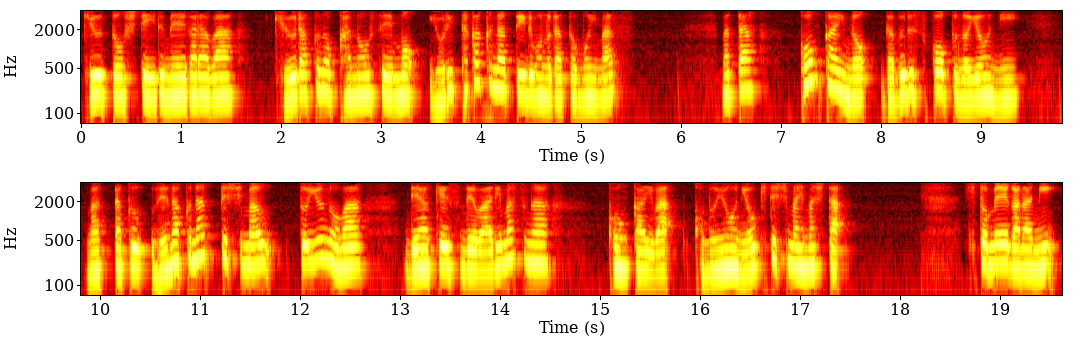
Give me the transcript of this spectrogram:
急騰している銘柄は急落の可能性もより高くなっているものだと思います。また、今回のダブルスコープのように全く売れなくなってしまうというのはレアケースではありますが、今回はこのように起きてしまいました。一銘柄に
